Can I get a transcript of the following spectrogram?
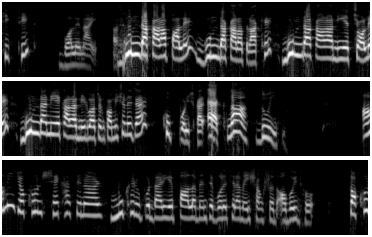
ঠিক ঠিক বলে নাই। গুন্ডা কারা পালে গুন্ডা কারা রাখে গুন্ডা কারা নিয়ে চলে গুন্ডা নিয়ে কারা নির্বাচন কমিশনে যায় খুব পরিষ্কার। এক না দুই। আমি যখন শেখ হাসিনার মুখের উপর দাঁড়িয়ে পার্লামেন্টে বলেছিলাম এই সংসদ অবৈধ তখন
